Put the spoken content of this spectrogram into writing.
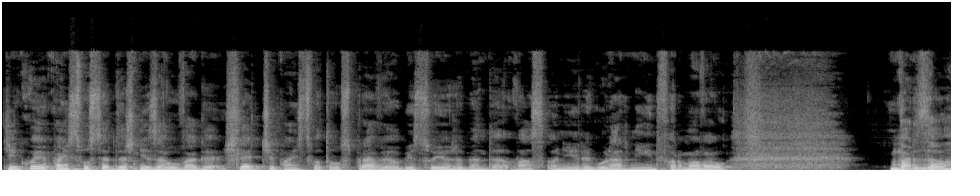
Dziękuję Państwu serdecznie za uwagę. Śledźcie Państwo tą sprawę. Obiecuję, że będę Was o niej regularnie informował. Bardzo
